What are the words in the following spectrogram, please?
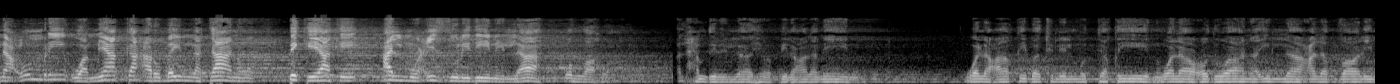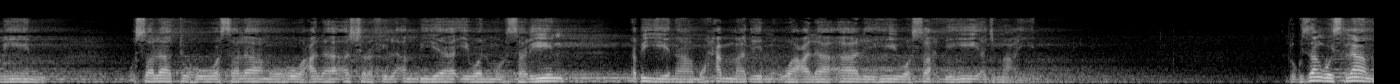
na umri wa miaka 45 peke yake al-Muizz lidinillah wallahu alhamdulillah rabbil alamin والعاقبة للمتقين ولا عدوان إلا على الظالمين وصلاته وسلامه على أشرف الأنبياء والمرسلين نبينا محمد وعلى آله وصحبه أجمعين ndugu zangu waislamu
